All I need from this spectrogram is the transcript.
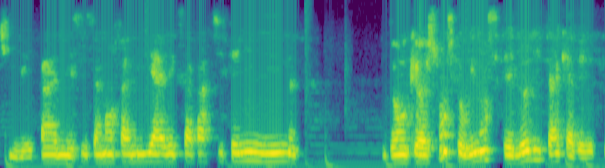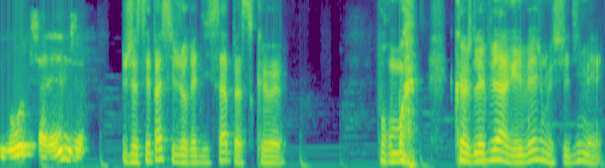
qui n'est pas nécessairement familier avec sa partie féminine. Donc, je pense que oui, non, c'était Lolita qui avait le plus gros challenge. Je sais pas si j'aurais dit ça parce que pour moi, quand je l'ai vu arriver, je me suis dit mais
